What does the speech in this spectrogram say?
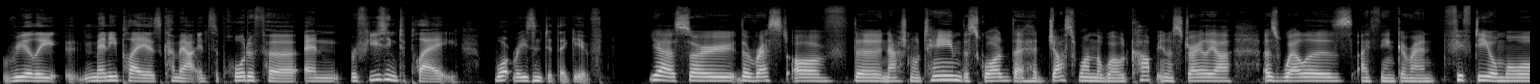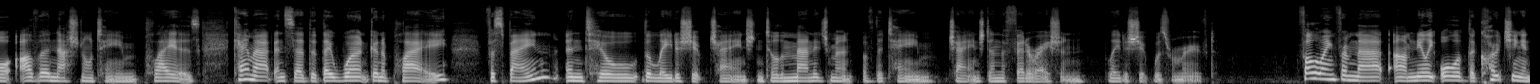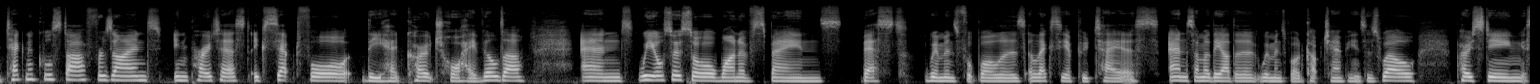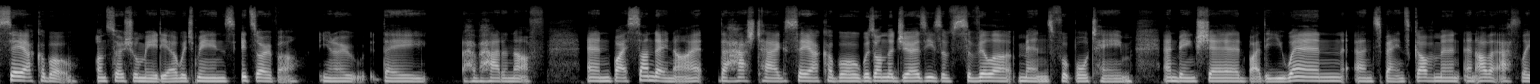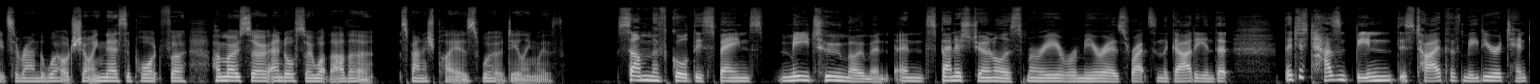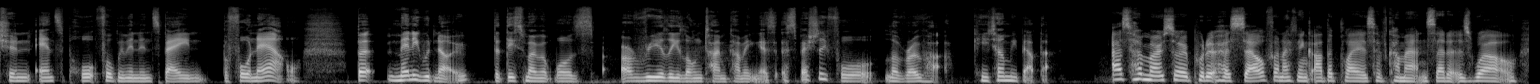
really many players come out in support of her and refusing to play. What reason did they give? Yeah, so the rest of the national team, the squad that had just won the World Cup in Australia, as well as I think around 50 or more other national team players, came out and said that they weren't going to play for Spain until the leadership changed, until the management of the team changed and the federation leadership was removed. Following from that, um, nearly all of the coaching and technical staff resigned in protest, except for the head coach, Jorge Vilda. And we also saw one of Spain's best women's footballers, Alexia Putellas, and some of the other Women's World Cup champions as well, posting Se acabó on social media, which means it's over. You know, they have had enough. And by Sunday night, the hashtag Se acabó was on the jerseys of Sevilla men's football team and being shared by the UN and Spain's government and other athletes around the world, showing their support for Hermoso and also what the other Spanish players were dealing with. Some have called this Spain's Me Too moment, and Spanish journalist Maria Ramirez writes in The Guardian that there just hasn't been this type of media attention and support for women in Spain before now. But many would know that this moment was a really long time coming, especially for La Roja. Can you tell me about that? As Hermoso put it herself, and I think other players have come out and said it as well,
